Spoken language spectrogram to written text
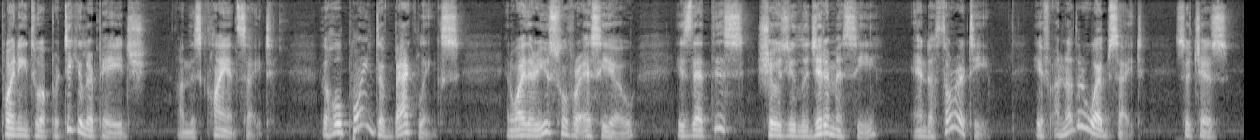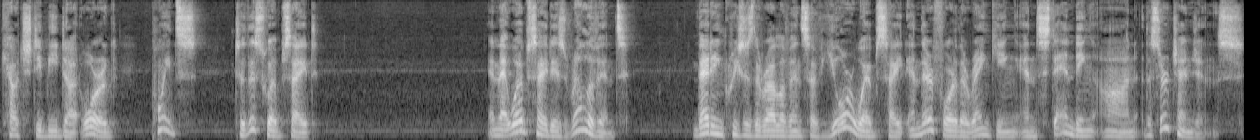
pointing to a particular page on this client site. The whole point of backlinks and why they're useful for SEO is that this shows you legitimacy and authority. If another website, such as couchdb.org, points to this website and that website is relevant, that increases the relevance of your website and therefore the ranking and standing on the search engines.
